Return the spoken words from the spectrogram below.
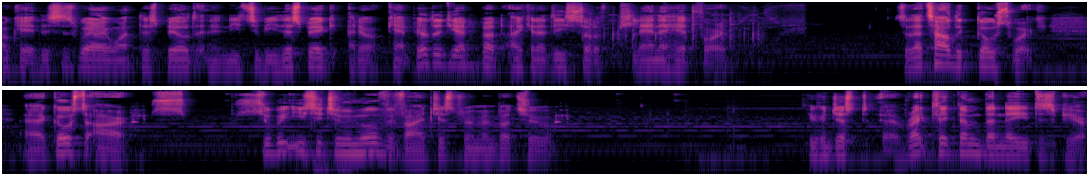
okay this is where I want this build and it needs to be this big. I don't can't build it yet but I can at least sort of plan ahead for it. So that's how the ghosts work. Uh, ghosts are super easy to remove if I just remember to. You can just uh, right click them then they disappear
